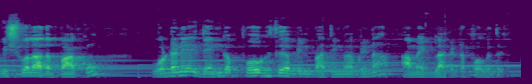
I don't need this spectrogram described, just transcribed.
விஷுவலாக அதை பார்க்கும். உடனே இது எங்கே போகுது அப்படின்னு பார்த்தீங்க அப்படின்னா அமைக்லா கிட்ட போகுது.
